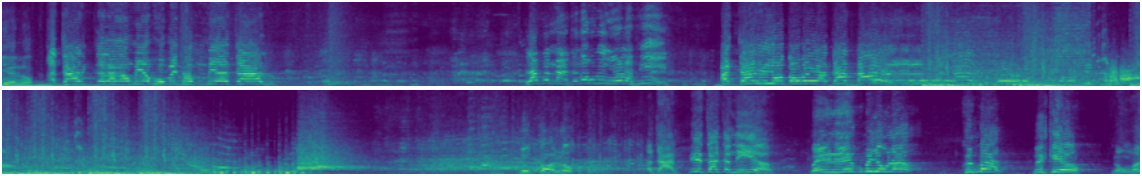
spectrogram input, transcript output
เย็นลูก อาจารย์กำลังเอาเมียผมไปทำเมียอาจารย์ ลักษณะจะต้องวิ่งแล้วเหรอพี่ อาจารย์จะอยู่ต่อไปอาจารย์ตายอาจารย์หยุดก่อนลูก อาจารย์ นี่อาจารย์จะหนีเหรอไม่หนีกูไม่ยุ่งแล้ว ขึ้นบ้านไม่เกี่ยว ลงมา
